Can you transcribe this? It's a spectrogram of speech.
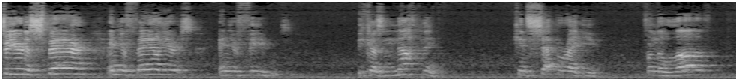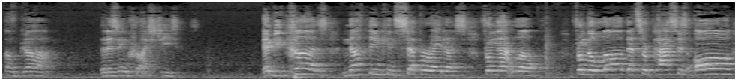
to your despair and your failures and your fears. Because nothing can separate you from the love of God that is in Christ Jesus. And because nothing can separate us from that love, from the love that surpasses all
